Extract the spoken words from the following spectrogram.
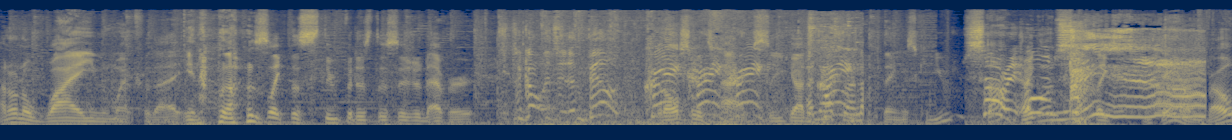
I don't know why I even went for that. You know, that was like the stupidest decision ever. To go to the build. But Crank, also, it's crank, axe, crank. so you gotta Crank. do things. Can you Sorry, stop oh, me? Like, damn, bro.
